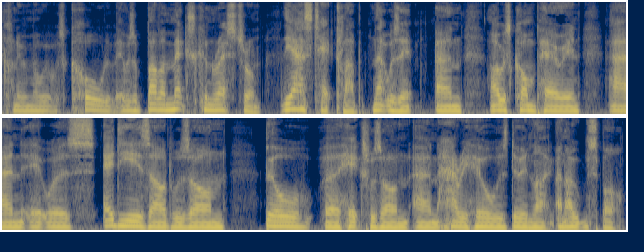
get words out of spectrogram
Can't even remember what it was called. It was above a Mexican restaurant, the Aztec Club. That was it. And I was comparing, and it was Eddie Izzard was on, Bill uh, Hicks was on, and Harry Hill was doing like an open spot.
